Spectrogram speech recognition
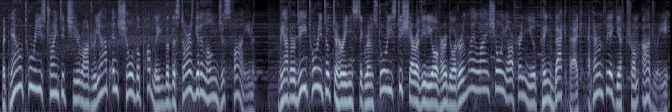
But now Tori is trying to cheer Audrey up and show the public that the stars get along just fine. The other day, Tori took to her Instagram stories to share a video of her daughter Lilah showing off her new pink backpack, apparently a gift from Audrey.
